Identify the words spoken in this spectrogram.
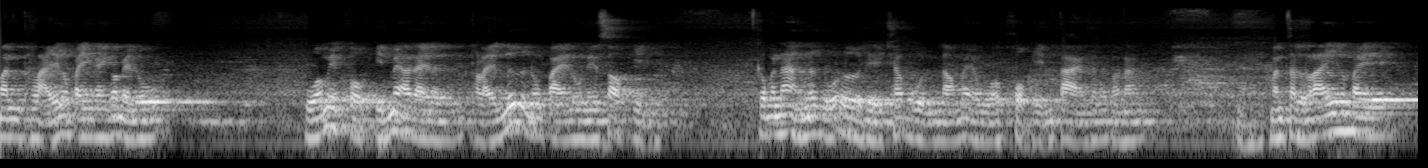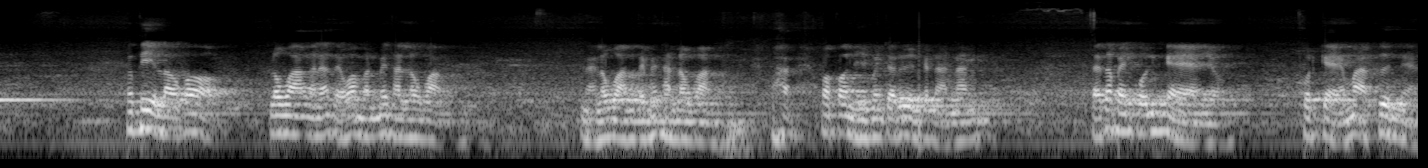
มันถลายลงไปยังไงก็ไม่รู้ หัวไม่โขกหินไม่อะไรเลยถลายลื่นลงไปลงในซอกหิน ก็มานั่งนึกว่าเออเดชบุญเราไม่เอาหัวโขกหินตายใช่ไหมตอนนั้น มันสไลด์ลงไปบางที่เราก็ระวังนะแต่ว่ามันไม่ทันระวังนะระวังแต่ไม่ทันระวัง ว่าว่าก้อนหินมันจะเรื่อนขนาดนั้น แต่ถ้าเป็นคนแก่เนี่ยคนแก่มากขึ้นเนี่ย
